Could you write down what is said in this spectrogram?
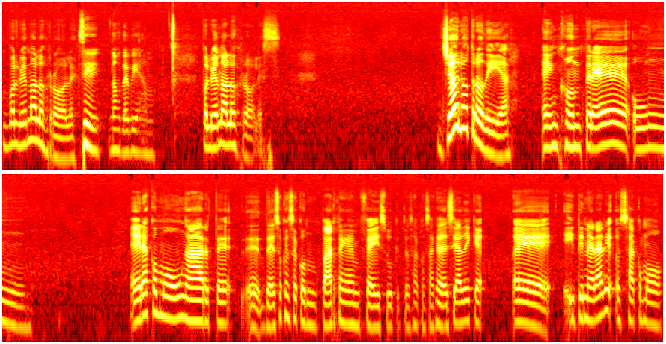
volviendo a los roles. Sí, nos debíamos. Volviendo a los roles. Yo el otro día encontré un... Era como un arte eh, de esos que se comparten en Facebook y todas esas cosas, que decía de que eh, itinerario, o sea, como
